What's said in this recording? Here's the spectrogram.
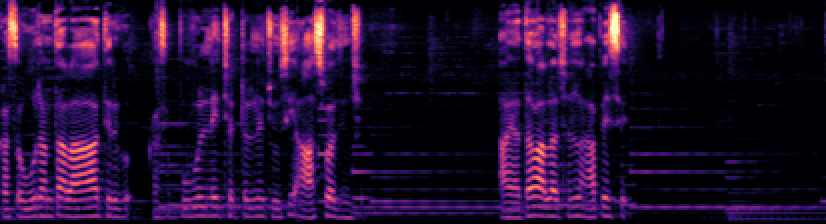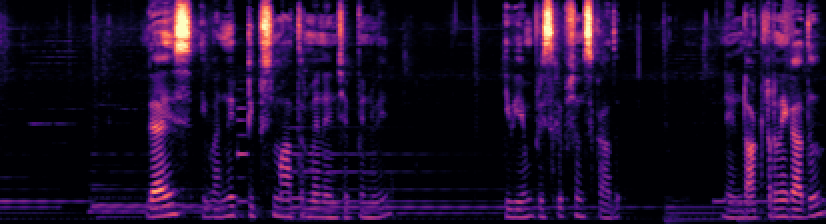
కాస్త ఊరంతా అలా తిరుగు. కాస్త పువ్వుల్ని చెట్టుల్ని చూసి ఆస్వాదించు. ఆ యథ ఆలోచనలు ఆపేసి. గైస్ ఇవన్నీ టిప్స్ మాత్రమే నేను చెప్పినవి ఇవి ఏం ప్రిస్క్రిప్షన్స్ కాదు. నేను డాక్టర్ని కాదు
